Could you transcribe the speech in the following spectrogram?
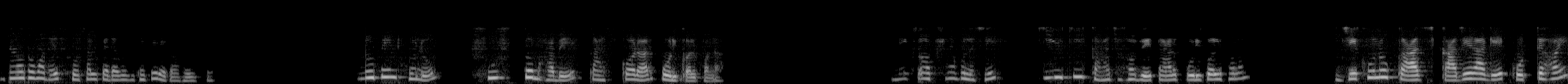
এটাও তোমাদের সোশ্যাল প্যাডাগজি থেকে লেখা হয়েছে। ব্লুপ্রিন্ট হলো সুস্থভাবে কাজ করার পরিকল্পনা। নেক্সট অপশনে বলেছে কি কি কাজ হবে তার পরিকল্পনা? যে কোনো কাজ কাজের আগে করতে হয়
